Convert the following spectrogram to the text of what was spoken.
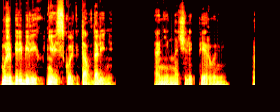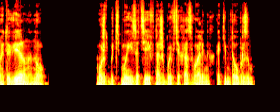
«Мы же перебили их не весь сколько, там, в долине». Они начали первыми. Ну, это верно, но... Может быть, мы, затеяв наш бой в тех развалинах, каким-то образом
